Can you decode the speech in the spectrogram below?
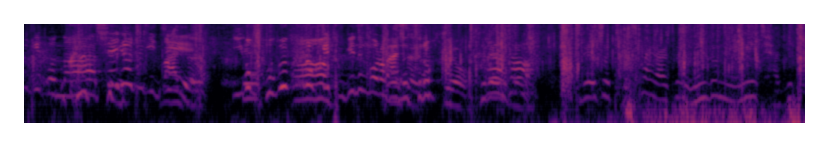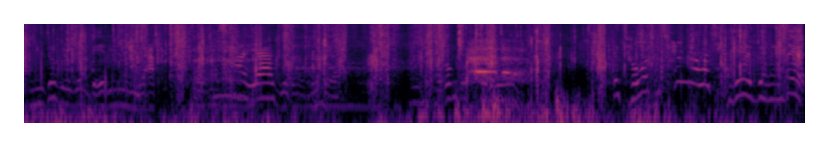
죽이거나 때려 죽이지. 맞아요. 이거 보글스럽게 어, 죽이는 거라고는 맞아요. 들었어요. 그래서 그래서 저 사약은 임금님이 자기 종족에게 내리는 약 사약이라고 해요. 저런 것들은 저것도 설명을 잘해야 되는데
